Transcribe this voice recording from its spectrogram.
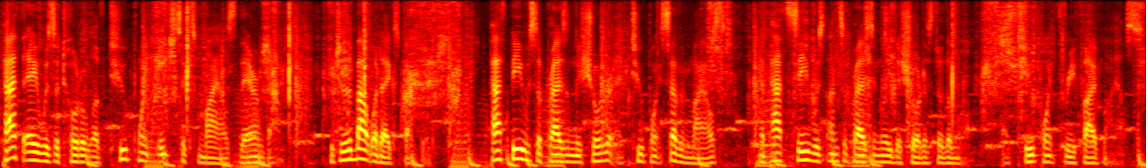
Path A was a total of 2.86 miles there and back, which is about what I expected. Path B was surprisingly shorter at 2.7 miles, and Path C was unsurprisingly the shortest of them all, at 2.35 miles.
